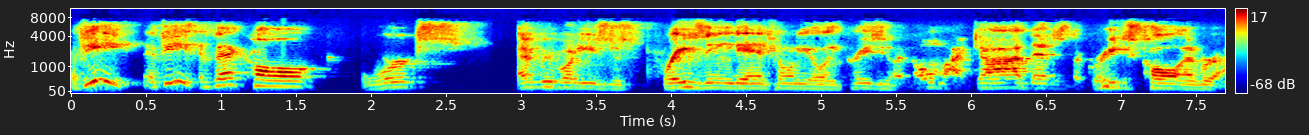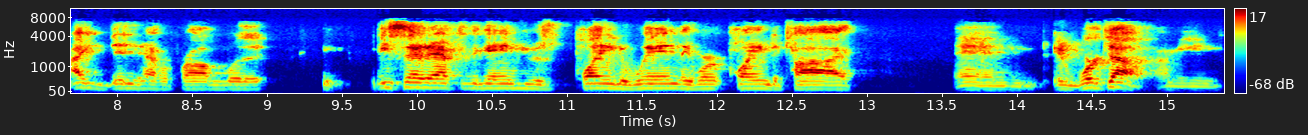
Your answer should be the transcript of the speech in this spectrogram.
if he if he if that call works, everybody's just praising D'Antonio like crazy, like, oh my God, that is the greatest call ever. I didn't have a problem with it. He, he said after the game he was playing to win, they weren't playing to tie, and it worked out. I mean,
